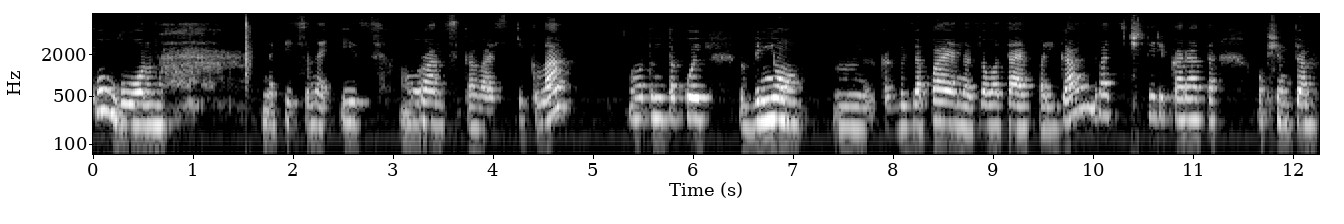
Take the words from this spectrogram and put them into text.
Кулон. Написано из муранского стекла. Вот он такой. В нем как бы запаяна золотая фольга 24 карата. В общем-то,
